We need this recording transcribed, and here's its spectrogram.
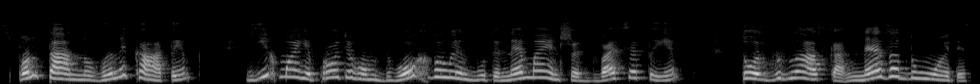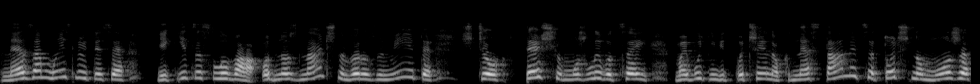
спонтанно виникати. Їх має протягом двох хвилин бути не менше 20. Тож, будь ласка, не задумуйтесь, не замислюйтеся, які це слова. Однозначно, ви розумієте, що те, що, можливо, цей майбутній відпочинок не станеться, точно може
